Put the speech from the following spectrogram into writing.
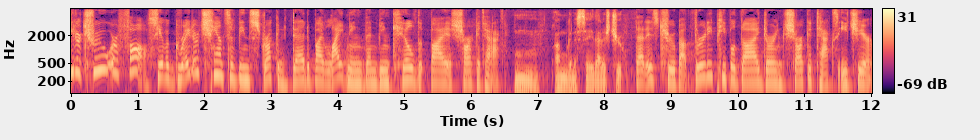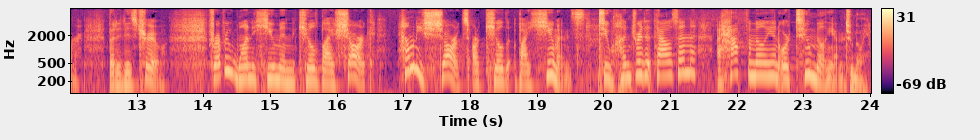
Peter, true or false? You have a greater chance of being struck dead by lightning than being killed by a shark attack. Hmm, I'm going to say that is true. That is true. About 30 people die during shark attacks each year, but it is true. For every one human killed by a shark, how many sharks are killed by humans? 200,000, a half a million, or 2 million? Two million.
